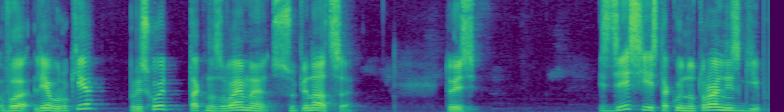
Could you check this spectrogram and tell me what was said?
в левой руке происходит так называемая супинация. То есть здесь есть такой натуральный сгиб.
